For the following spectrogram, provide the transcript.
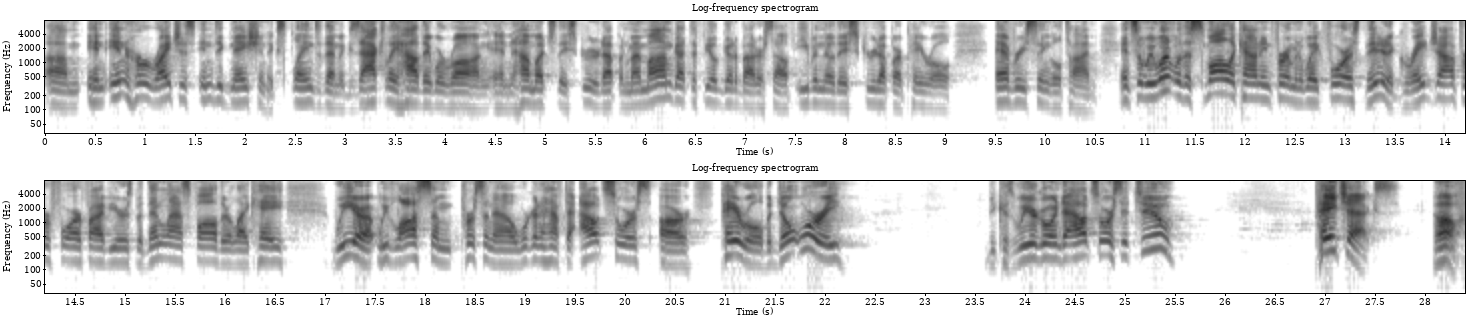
um, and in her righteous indignation explain to them exactly how they were wrong and how much they screwed it up. And my mom got to feel good about herself even though they screwed up our payroll every single time. And so we went with a small accounting firm in Wake Forest. They did a great job for four or five years, but then last fall they're like, hey, we are, we've lost some personnel. We're going to have to outsource our payroll, but don't worry, because we are going to outsource it to Paychex. Oh,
